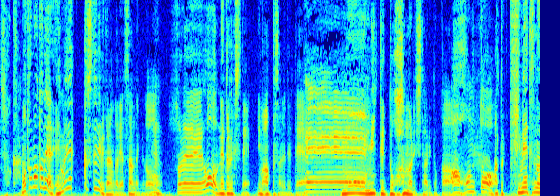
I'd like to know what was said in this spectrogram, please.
そうか。もともとね、MX テレビかなんかでやってたんだけど、うんそれをネットフリックスで今アップされてて。もう見てドハマりしたりとあ、か、ほんと。あと、鬼滅の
